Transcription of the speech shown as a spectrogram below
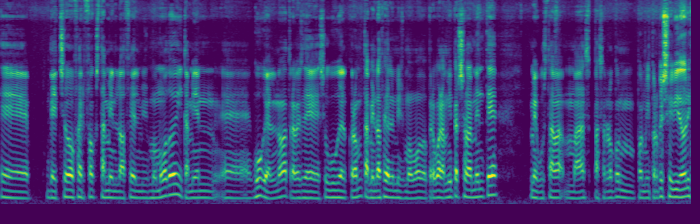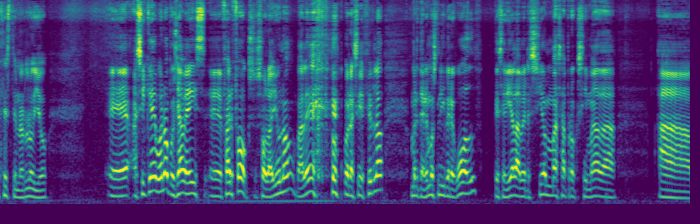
Eh, de hecho, Firefox también lo hace del mismo modo y también eh, Google, ¿no? A través de su Google Chrome también lo hace del mismo modo. Pero bueno, a mí personalmente me gusta más pasarlo por, mi propio servidor y gestionarlo yo. Eh, así que bueno, pues ya veis, Firefox solo hay uno, ¿vale? por así decirlo. Hombre, tenemos LibreWolf, que sería la versión más aproximada a,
